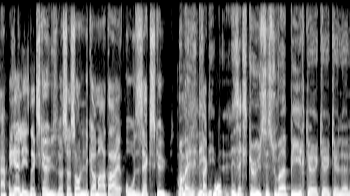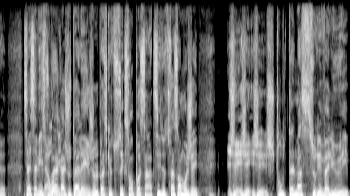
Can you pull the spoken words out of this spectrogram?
Après les excuses, là, ce sont les commentaires aux excuses. Non, mais les, excuses, c'est souvent pire que, que, que le, Ça, ça vient ben souvent rajouter à l'injure parce que tu sais qu'ils sont pas sentis. De toute façon, moi, j'ai, j'ai, j'ai, je trouve tellement surévalué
